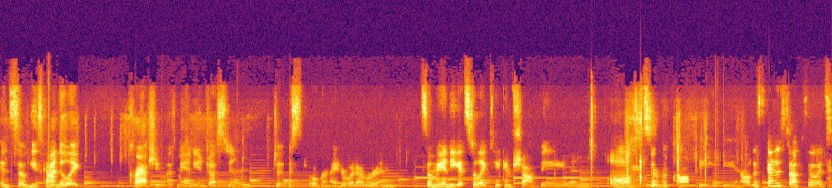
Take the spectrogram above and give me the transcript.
and so he's kind of like crashing with Mandy and Justin just overnight or whatever, and so Mandy gets to like take him shopping and Aww. serve him coffee and all this kind of stuff. So it's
